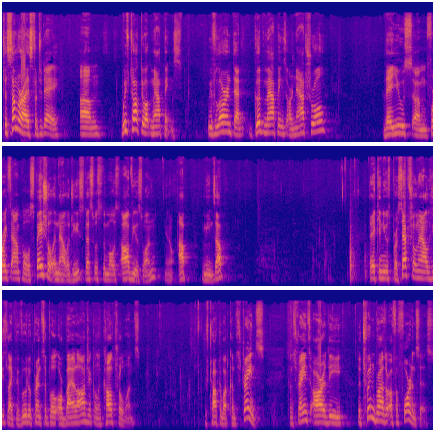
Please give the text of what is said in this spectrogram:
To summarize for today, um, we've talked about mappings. We've learned that good mappings are natural. They use, um, for example, spatial analogies. This was the most obvious one. You know, up means up. They can use perceptual analogies like the voodoo principle or biological and cultural ones. We've talked about constraints. Constraints are the, the twin brother of affordances.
